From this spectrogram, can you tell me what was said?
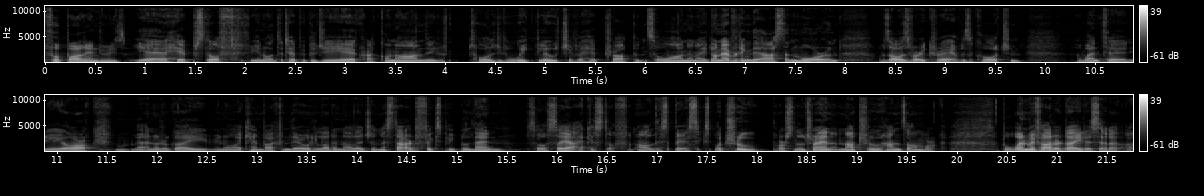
Football injuries. Yeah, hip stuff, you know, the typical GAA crack going on. They told you have a weak glute, you have a hip drop, and so on. And I done everything they asked and more. And I was always very creative as a coach. And I went to New York, met another guy. You know, I came back from there with a lot of knowledge, and I started to fix people then. So sciatica stuff and all this basics, but through personal training, not through hands-on work. But when my father died, I said I,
